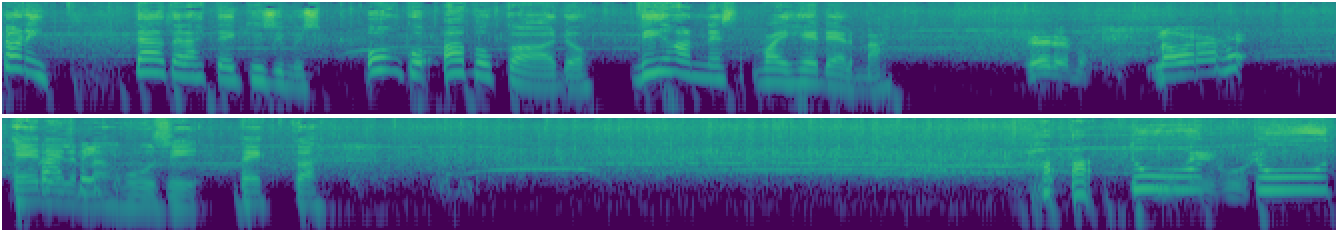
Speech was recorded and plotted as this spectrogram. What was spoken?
No niin, täältä lähtee kysymys. Onko avokaado vihannes vai hedelmä? Hedelmä. Noora, he, Hedelmä huusi Pekka. Ha, tuut, tuut,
